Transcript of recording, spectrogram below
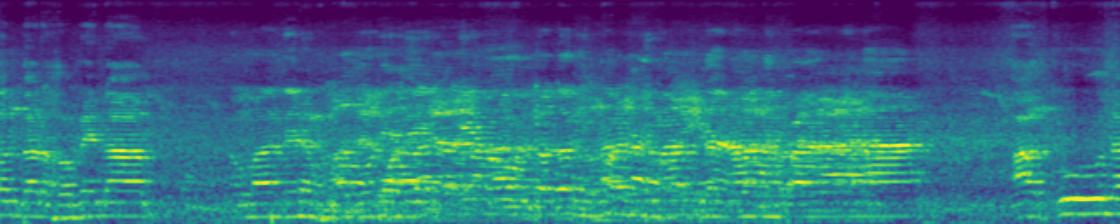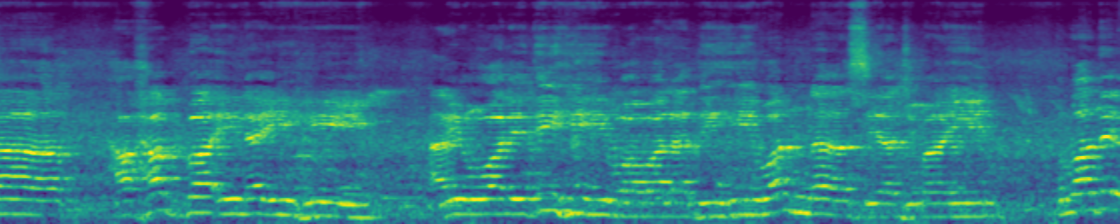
ইমানদার হবে না। আকুনা আহাব্বা ইলাইহি ওয়ান তোমাদের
